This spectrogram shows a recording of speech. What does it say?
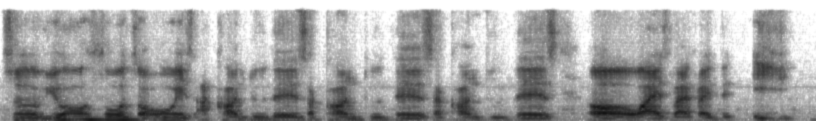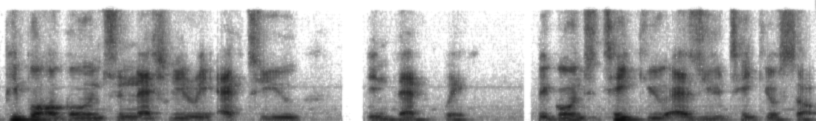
so if your thoughts are always i can't do this i can't do this i can't do this oh why is life like this people are going to naturally react to you in that way. They're going to take you as you take yourself.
